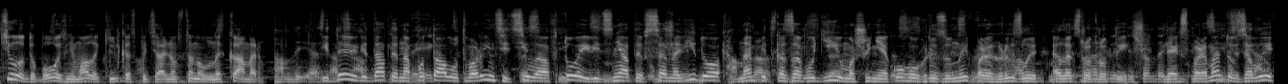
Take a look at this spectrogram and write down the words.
цілодобово знімали кілька спеціально встановлених камер. Ідею віддати на поталу тваринці ціле авто і відзняти все на відео нам підказав водій, у машині якого гризуни перегризли електродроти. Для експерименту взяли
